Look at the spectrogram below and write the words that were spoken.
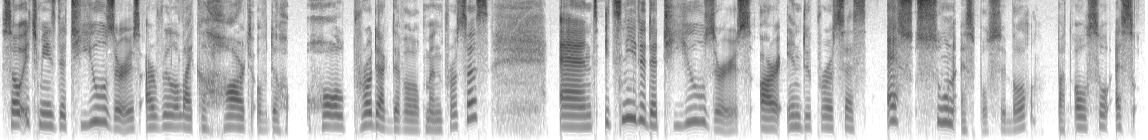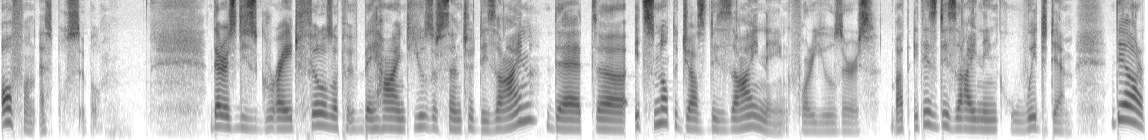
So it means that users are really like a heart of the whole product development process. And it's needed that users are in the process as soon as possible, but also as often as possible there is this great philosophy behind user-centered design that uh, it's not just designing for users, but it is designing with them. They are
